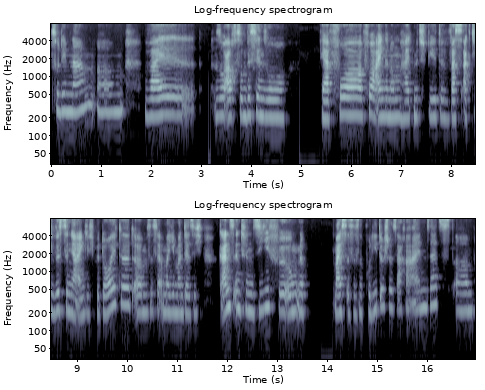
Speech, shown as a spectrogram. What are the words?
zu dem Namen, ähm, weil so auch so ein bisschen so ja, Vor, Voreingenommenheit mitspielte, was Aktivistin ja eigentlich bedeutet. Ähm, es ist ja immer jemand, der sich ganz intensiv für irgendeine, meist ist es eine politische Sache einsetzt. Ähm,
